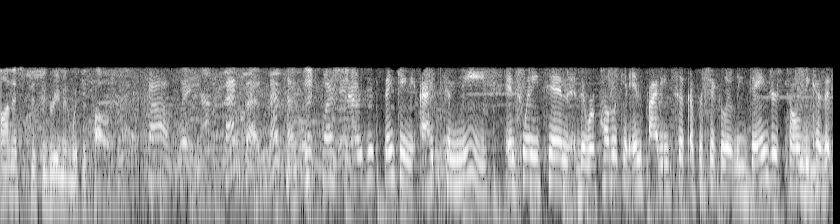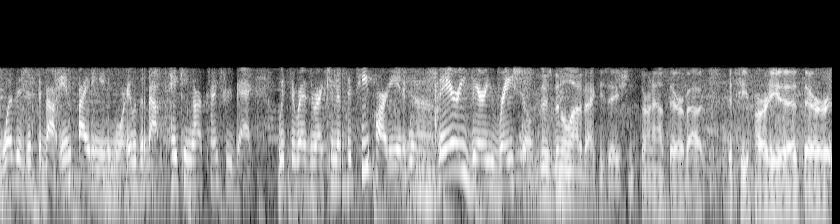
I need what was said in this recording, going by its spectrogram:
honest disagreement with his policies? Golly, that's a that's a good question. I was just thinking, uh, to me, in 2010, the Republican infighting took a particularly dangerous tone because it wasn't just about infighting anymore. It was about taking our country back with the resurrection of the Tea Party, and it was very, very racial. There's been a lot of accusations thrown out there about the Tea Party that there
